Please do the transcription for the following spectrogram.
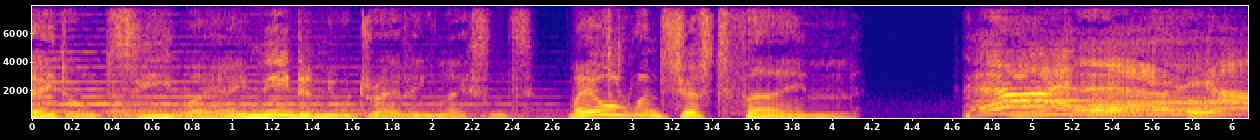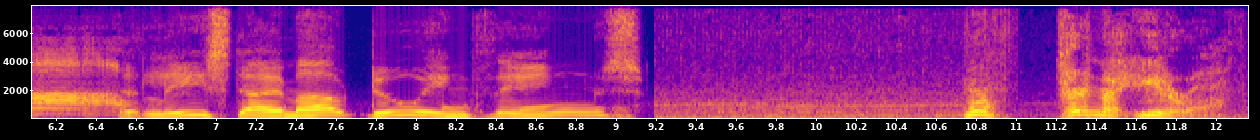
I don't see why I need a new driving license. My old one's just fine. At least I'm out doing things. Turn the heater off.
